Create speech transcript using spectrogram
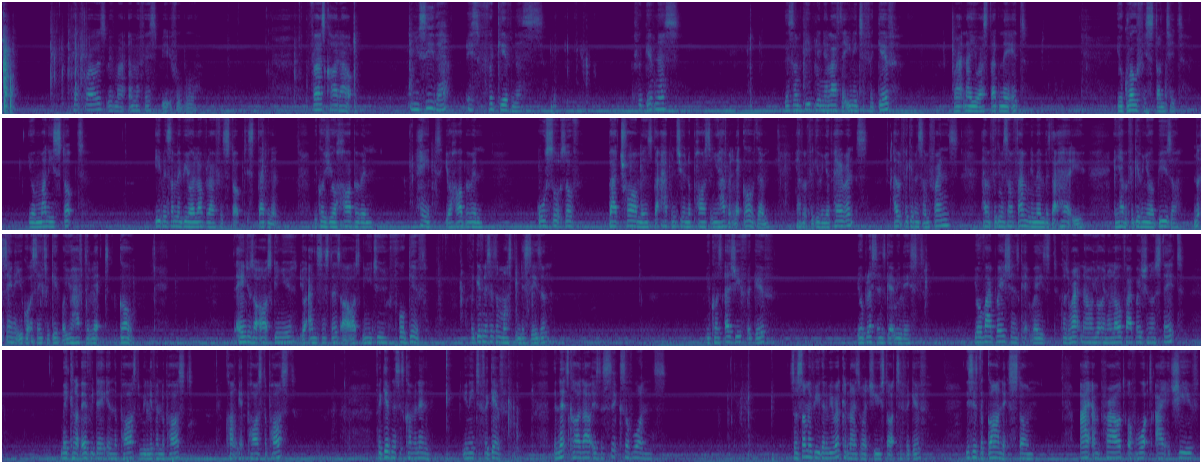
Pink rose with my amethyst beautiful ball first card out. And you see that is forgiveness. Forgiveness. There's some people in your life that you need to forgive. Right now you are stagnated. Your growth is stunted. Your money stopped. Even some of your love life has stopped. It's stagnant. Because you're harboring hate. You're harboring all sorts of bad traumas that happened to you in the past and you haven't let go of them. You haven't forgiven your parents, haven't forgiven some friends, haven't forgiven some family members that hurt you, and you haven't forgiven your abuser. I'm not saying that you've got to say forgive, but you have to let go. The angels are asking you, your ancestors are asking you to forgive. Forgiveness is a must in this season. Because as you forgive, your blessings get released. Your vibrations get raised. Because right now you're in a low vibrational state. Waking up every day in the past, We live in the past. Can't get past the past. Forgiveness is coming in. You need to forgive. The next card out is the Six of Wands. So some of you are going to be recognized once you start to forgive. This is the Garnet Stone. I am proud of what I achieve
